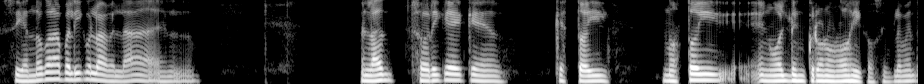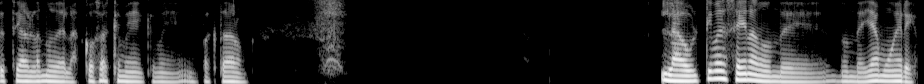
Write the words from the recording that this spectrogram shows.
Siguiendo con la película, ¿verdad? ¿verdad? Sorry que, que, que estoy, no estoy en orden cronológico, simplemente estoy hablando de las cosas que me, que me impactaron. La última escena donde, donde ella muere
